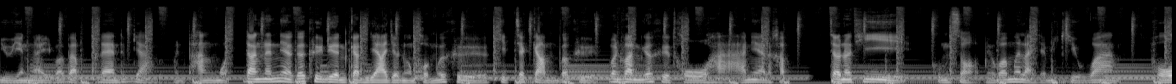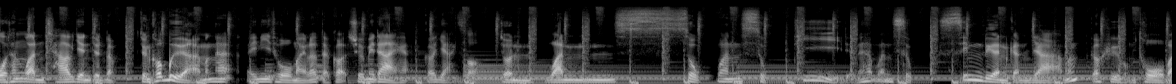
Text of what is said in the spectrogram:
อยู่ยังไงว่าแบบแพลนทุกอย่างเหมือนพังหมด ดังนั้นเนี่ยก็คือเดือนกันยายนของผมก็คือกิจกรรมก็คือวันๆก็คือโทรหาเนี่ยแหละครับ เจ้าหน้าที่คุมสอบเนี่ยว่าเมื่อไหร่จะมีคิวว่างโทรทั้งวันเช้าเย็นจนแบบ จนเขาเบื่อมั้งฮะไอ้นี่โทรมาแล้วแต่ก็ช่วยไม่ได้ฮะก็อยากสอบจนวัน ศุกร์วันศุกร์ที่เดี๋ยวนะครับวันศุกร์สิ้นเดือนกันยามั้งก็คือผมโทรไป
